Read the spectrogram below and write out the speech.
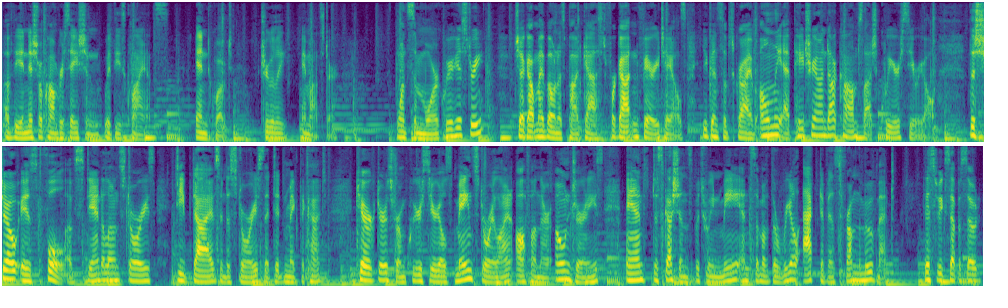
of the initial conversation with these clients. End quote. Truly a monster. Want some more queer history? Check out my bonus podcast, Forgotten Fairy Tales. You can subscribe only at patreon.com slash queer serial. The show is full of standalone stories, deep dives into stories that didn't make the cut, characters from Queer Serial's main storyline off on their own journeys, and discussions between me and some of the real activists from the movement. This week's episode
